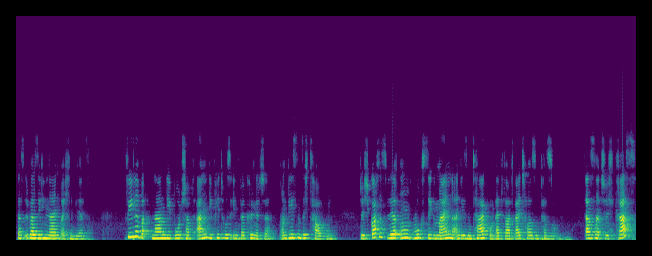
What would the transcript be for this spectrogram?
das über sie hineinbrechen wird. Viele nahmen die Botschaft an, die Petrus ihnen verkündete, und ließen sich taufen. Durch Gottes Wirken wuchs die Gemeinde an diesem Tag um etwa 3000 Personen. Das ist natürlich krass.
